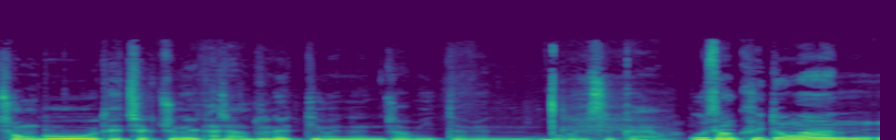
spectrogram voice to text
정부 대책 중에 가장 눈에 띄는 점이 있다면 뭐가 있을까요? 우선 그동안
